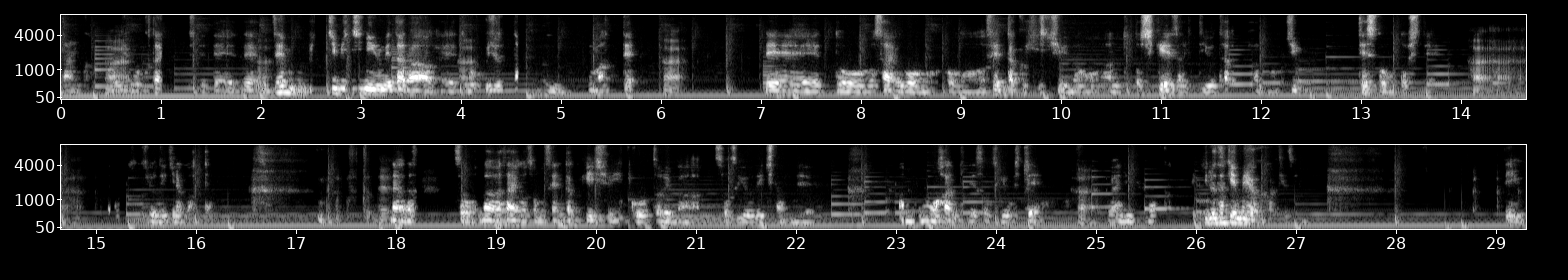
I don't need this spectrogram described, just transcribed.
単位か。はい56単位残してて、ではい、全部ビッチビチに埋めたら、えっとはい60単位分埋まって、うはい。で、えっと、最後、選択必修のあの都市経済っていうたあのじテストを落としてはいはいはいはい。卒業できなかった。なるほどね。だから、そう、だから最後その選択必修1個を取れば卒業できたんで、もう半期で卒業して、は親にできるだけ迷惑かけずに。っていう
